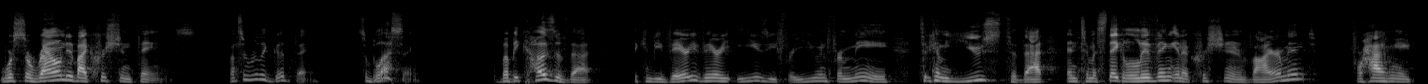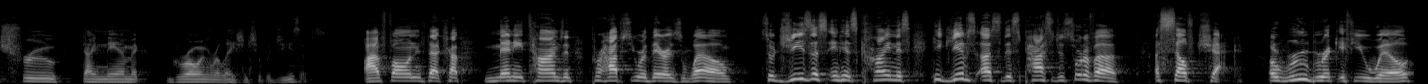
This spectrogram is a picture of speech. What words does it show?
We're surrounded by Christian things. That's a really good thing, it's a blessing. But because of that, it can be very, very easy for you and for me to become used to that and to mistake living in a Christian environment for having a true, dynamic, growing relationship with Jesus. I've fallen into that trap many times, and perhaps you were there as well. So, Jesus, in his kindness, he gives us this passage as sort of a, a self check a rubric, if you will,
